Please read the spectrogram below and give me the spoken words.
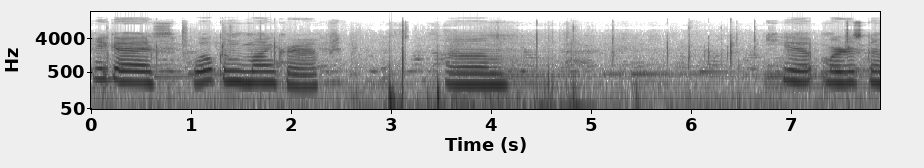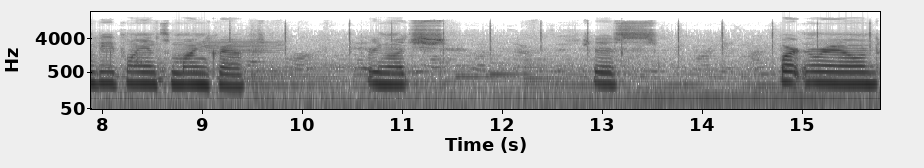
Hey guys, welcome to Minecraft. Um, yeah, we're just gonna be playing some Minecraft. Pretty much just farting around.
